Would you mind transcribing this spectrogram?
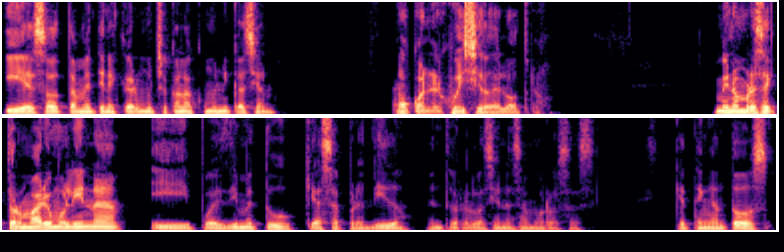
Y eso también tiene que ver mucho con la comunicación o con el juicio del otro. Mi nombre es Héctor Mario Molina y pues dime tú qué has aprendido en tus relaciones amorosas. Que tengan todos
